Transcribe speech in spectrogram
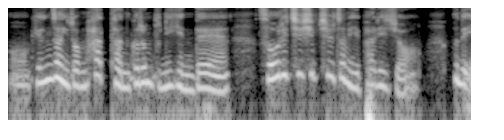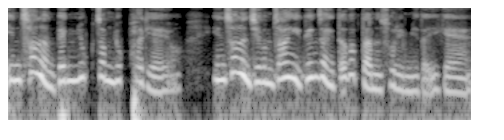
어, 굉장히 좀 핫한 그런 분위기인데 서울이 77.28이죠. 근데 인천은 106.68이에요. 인천은 지금 장이 굉장히 뜨겁다는 소리입니다. 이게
